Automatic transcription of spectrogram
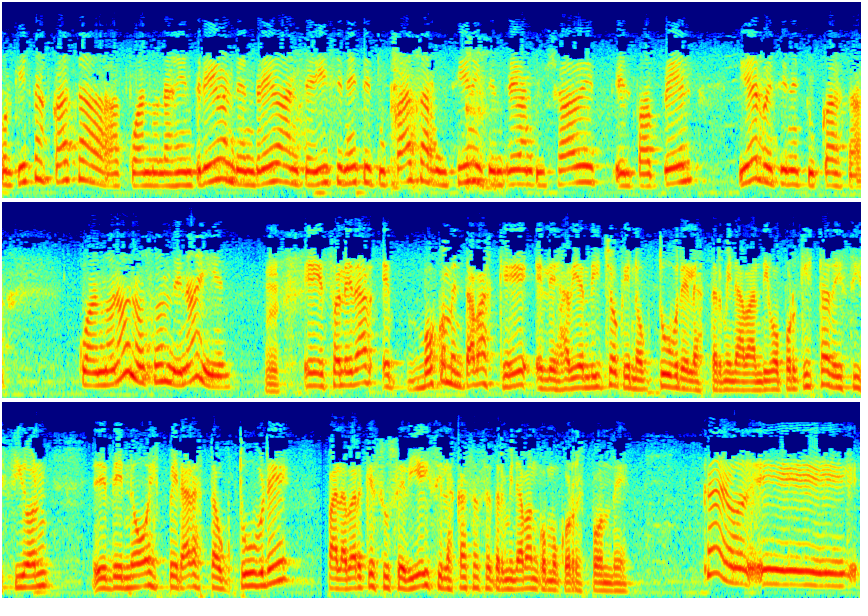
Porque esas casas, cuando las entregan, te entregan, te dicen, este es tu casa recién, y te entregan tu llave, el papel, y ahí recién es tu casa. Cuando no, no son de nadie. Eh, eh Soledad, eh, vos comentabas que eh, les habían dicho que en octubre las terminaban. Digo, ¿por qué esta decisión de no esperar hasta octubre para ver qué sucedía y si las casas se terminaban como corresponde? Claro, eh,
